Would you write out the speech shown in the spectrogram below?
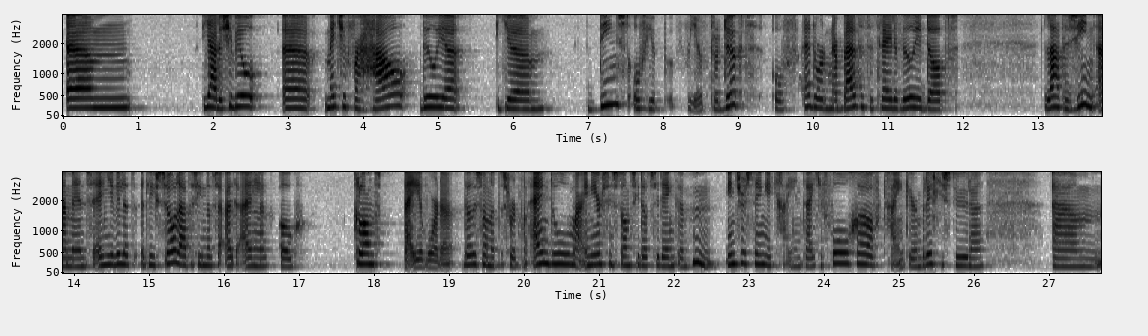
Um, ja, dus je wil uh, met je verhaal wil je je dienst of je, je product of hè, door naar buiten te treden wil je dat laten zien aan mensen. En je wil het het liefst zo laten zien dat ze uiteindelijk ook klant bij je worden. Dat is dan het soort van einddoel. Maar in eerste instantie dat ze denken: hmm, interesting, ik ga je een tijdje volgen of ik ga je een keer een berichtje sturen. Ehm,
